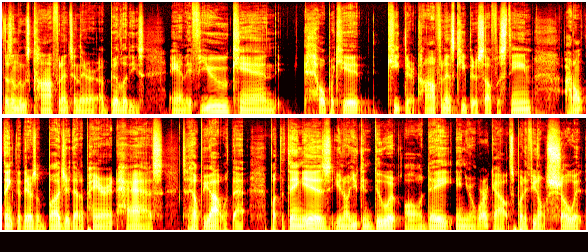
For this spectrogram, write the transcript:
doesn't lose confidence in their abilities. And if you can help a kid keep their confidence, keep their self esteem, I don't think that there's a budget that a parent has to help you out with that. But the thing is, you know, you can do it all day in your workouts, but if you don't show it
